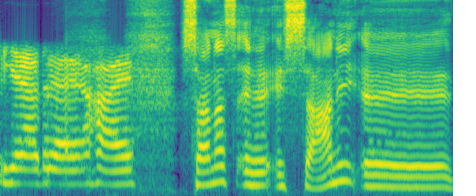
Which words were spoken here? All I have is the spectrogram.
Ja, det er jeg. Hej. Sanders øh, Esani, øh,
